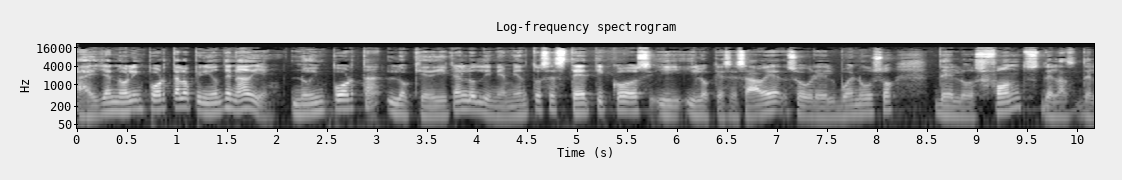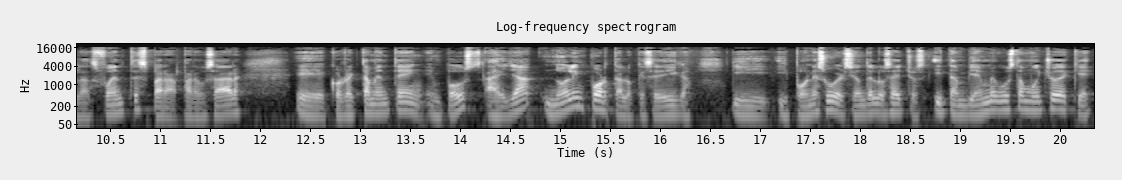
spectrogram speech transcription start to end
a ella no le importa la opinión de nadie, no importa lo que digan los lineamientos estéticos y, lo que se sabe sobre el buen uso de los fonts, de las, de las fuentes para, para usar eh, correctamente en, en posts, a ella no le importa lo que se diga y, pone su versión de los hechos. Y también me gusta mucho de que,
